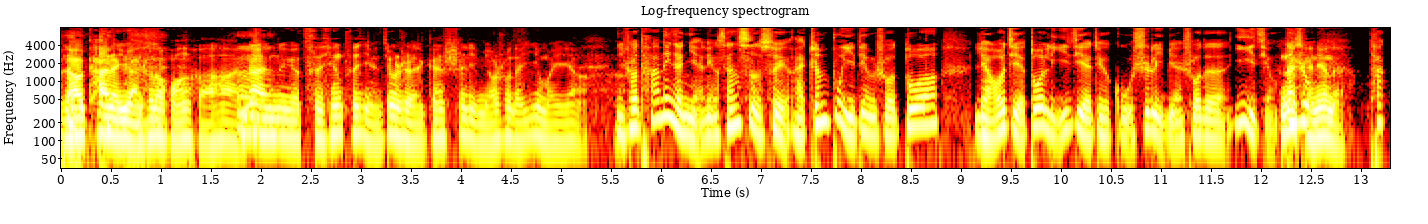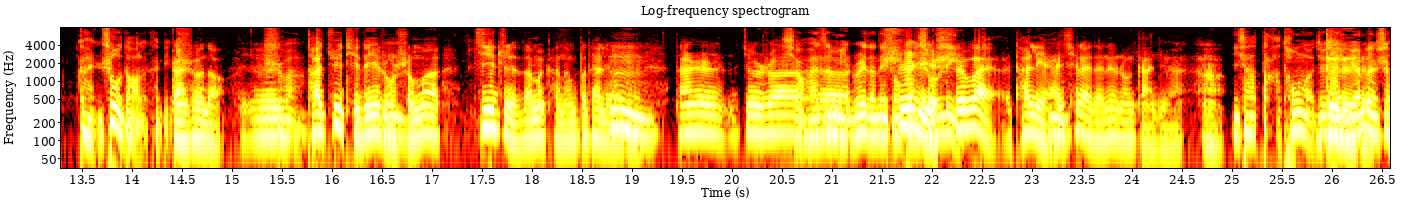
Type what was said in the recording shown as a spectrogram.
然后看着远处的黄河哈，那那个此情此景就是跟诗里描述的一模一样。你说他那个年龄三四岁，还真不一定说多了解、多理解这个古诗里边说的意境。那肯定的，他感受到了，肯定感受到，是吧？他具体的一种什么？机制咱们可能不太了解，但是就是说小孩子敏锐的那种诗里诗外，它连起来的那种感觉啊，一下子打通了，就像原本是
